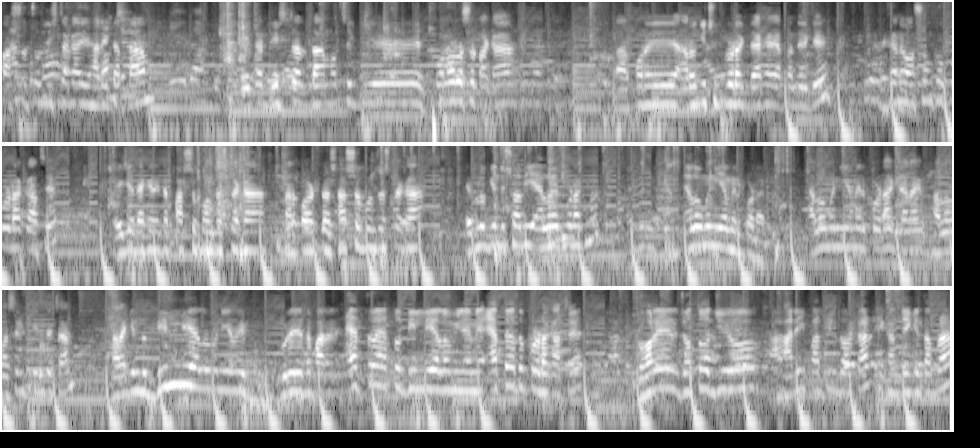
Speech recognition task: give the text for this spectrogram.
পাঁচশো চল্লিশ টাকা এই হাড়িটার দাম। এটার ডিশটার দাম হচ্ছে গিয়ে পনেরোশো টাকা। তারপরে আরও কিছু প্রোডাক্ট দেখাই আপনাদেরকে। এখানে অসংখ্য প্রোডাক্ট আছে। এই যে দেখেন, এটা পাঁচশো পঞ্চাশ টাকা, তারপরটা সাতশো পঞ্চাশ টাকা। এগুলো কিন্তু সবই অ্যালোয়ের প্রোডাক্ট না? অ্যালুমিনিয়ামের প্রোডাক্ট অ্যালুমিনিয়ামের প্রোডাক্ট যারা ভালোবাসেন, কিনতে চান, তারা কিন্তু দিল্লি অ্যালুমিনিয়ামে ঘুরে যেতে পারেন। এত এত দিল্লি অ্যালুমিনিয়ামে এত এত প্রোডাক্ট আছে। ঘরের যত জিও, হাড়ি, পাতিল দরকার, এখান থেকে কিন্তু আপনারা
